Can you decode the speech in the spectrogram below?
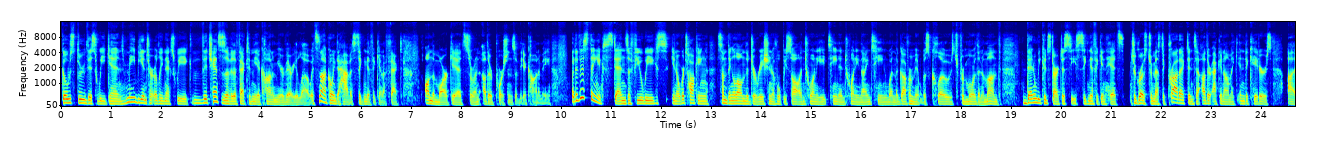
goes through this weekend, maybe into early next week, the chances of it affecting the economy are very low. It's not going to have a significant effect on the markets or on other portions of the economy. But if this thing extends a few weeks, you know, we're talking something along the duration of what we saw in 2018 and 2019 when the government was closed for more than a month, then we could start to see significant hits to gross domestic product and to other economic indicators uh,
